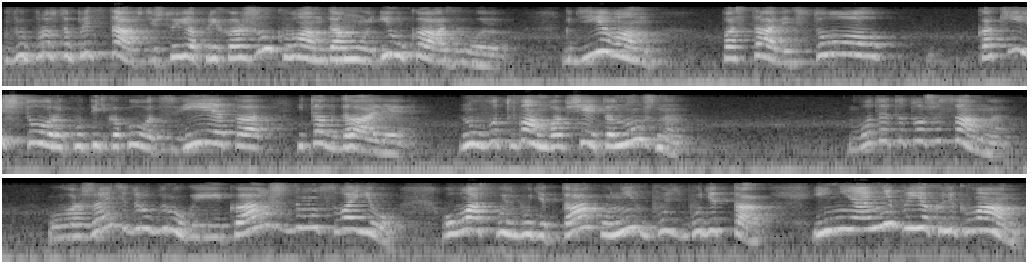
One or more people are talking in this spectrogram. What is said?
вы просто представьте, что я прихожу к вам домой и указываю, где вам поставить стол, какие шторы купить, какого цвета и так далее. Ну вот вам вообще это нужно? Вот это то же самое. Уважайте друг друга, и каждому свое. У вас пусть будет так, у них пусть будет так. И не они приехали к вам,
